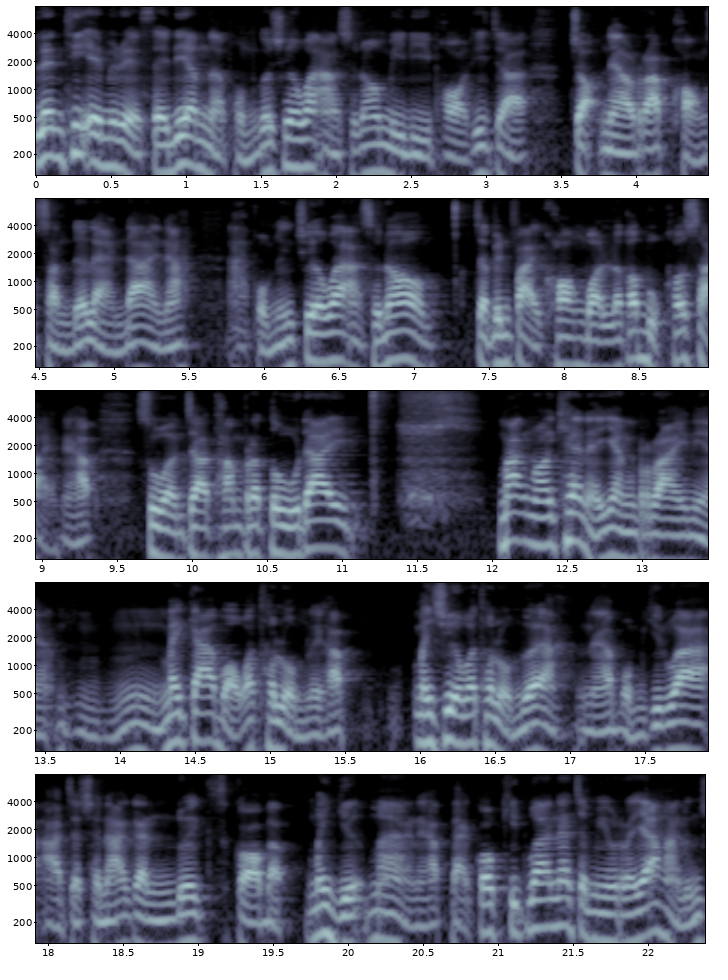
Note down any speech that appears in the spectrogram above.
เล่นที่เอมิเรตสเตเดียมน่ะผมก็เชื่อว่าอาร์เซนอลมีดีพอที่จะเจาะแนวรับของซันเดอร์แลนด์ได้นะ ผมยังเชื่อว่าอาร์เซนอลจะเป็นฝ่ายครองบอลแล้วก็บุกเข้าใส่นะครับ ส่วนจะทำประตูได้มากน้อยแค่ไหนอย่างไรเนี่ยไม่กล้าบอกว่าถล่มเลยครับ ไม่เชื่อว่าถล่มด้วยะนะครับผมคิดว่าอาจจะชนะกันด้วยสกอร์แบบไม่เยอะมากนะครับ แต่ก็คิดว่าน่าจะมีระยะห่างถึง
